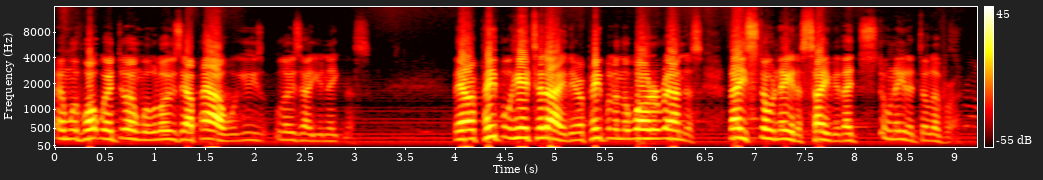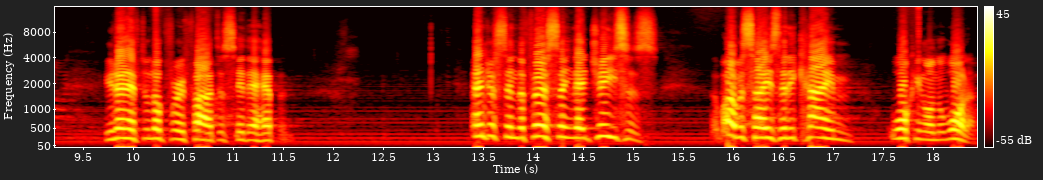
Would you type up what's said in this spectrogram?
in with what we're doing, we'll lose our power, we'll use, lose our uniqueness. There are people here today, there are people in the world around us, they still need a Savior, they still need a deliverer. You don't have to look very far to see that happen. Interesting, the first thing that Jesus, the Bible says that he came walking on the water.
